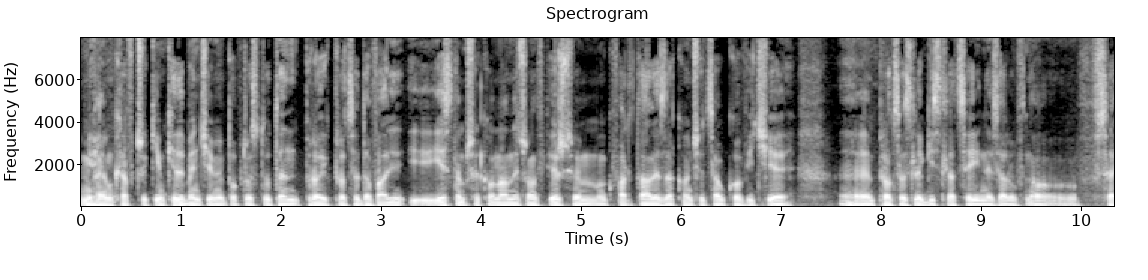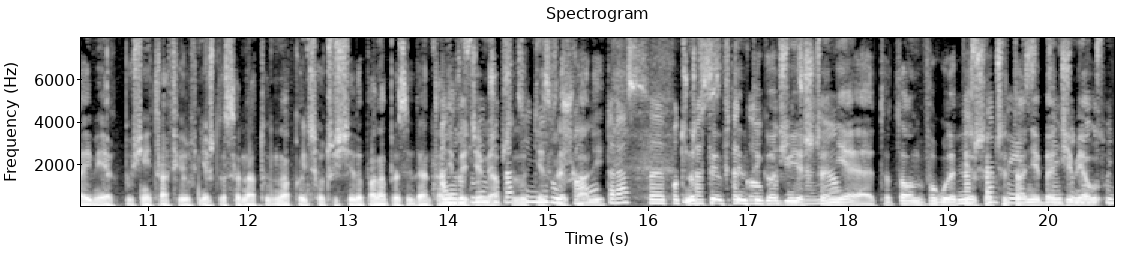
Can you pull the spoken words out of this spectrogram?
Michałem Krawczykiem, kiedy będziemy po prostu ten projekt procedowali. Jestem przekonany, że on w pierwszym kwartale zakończy całkowicie e, proces legislacyjny, zarówno w Sejmie, jak później trafi również do Senatu. Na końcu oczywiście do pana prezydenta. Ale nie rozumiem, będziemy absolutnie nie zwlekali. teraz e, podczas no w tym, w tym tygodniu jeszcze nie. To, to on w ogóle pierwsze czytanie będzie miał. 8,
